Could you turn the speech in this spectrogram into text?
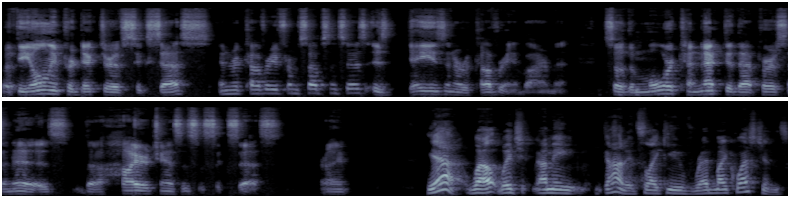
but the only predictor of success in recovery from substances is days in a recovery environment so the more connected that person is the higher chances of success right yeah, well, which I mean, God, it's like you've read my questions.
